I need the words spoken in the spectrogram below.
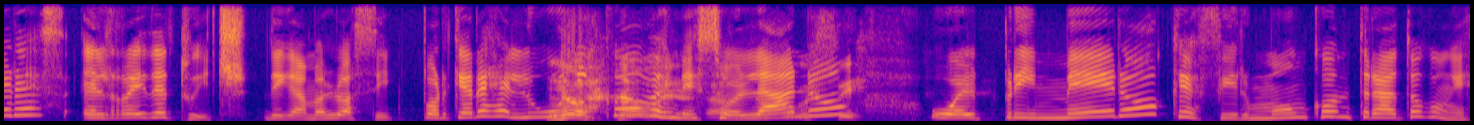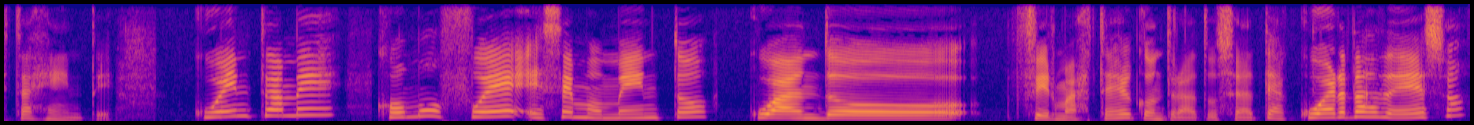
eres el rey de Twitch, digámoslo así, porque eres el único venezolano o el primero que firmó un contrato con esta gente. Cuéntame cómo fue ese momento cuando firmaste el contrato? O sea, ¿te acuerdas de eso?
